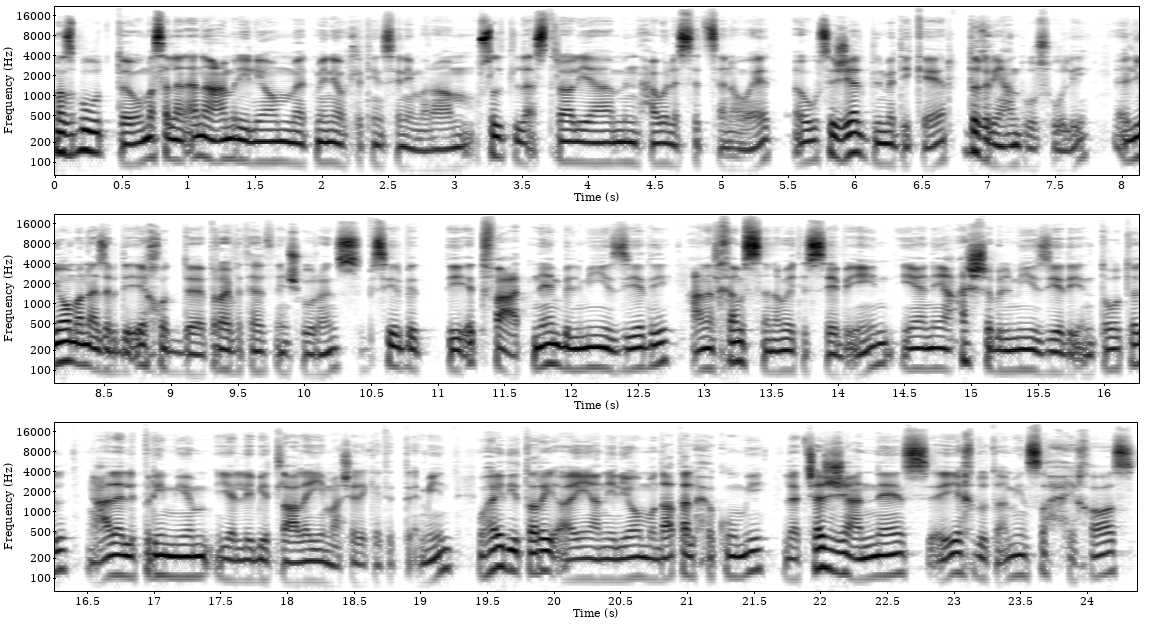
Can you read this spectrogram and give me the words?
مزبوط ومثلا أنا عمري اليوم 38 سنة مرام. وصلت لأستراليا من حوالي ست سنوات. وسجلت بال Medicare دغري عند وصولي. اليوم أنا إذا بدي أخذ private health insurance بصير بدي أدفع 2% زيادة عن الخمس سنوات السابقين يعني 10% زيادة in total على ال premium يلي بيطلع لي مع شركة التأمين. وهيدي طريقة يعني اليوم وضعتها الحكومة لتشجع الناس ياخذوا تأمين صحي خاص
